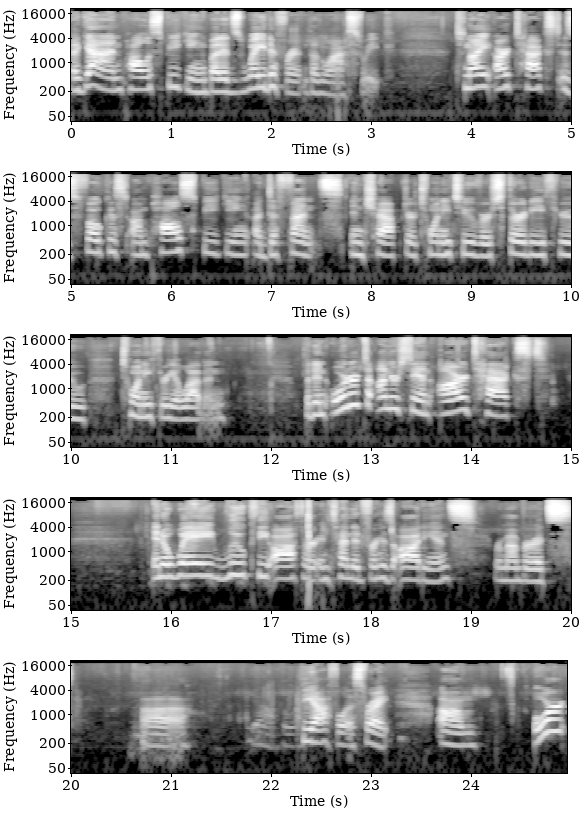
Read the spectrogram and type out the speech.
again, Paul is speaking, but it's way different than last week. Tonight, our text is focused on Paul speaking a defense in chapter 22, verse 30 through 23 11. But in order to understand our text in a way Luke, the author, intended for his audience, remember it's uh, Theophilus. Theophilus, right? Um, or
